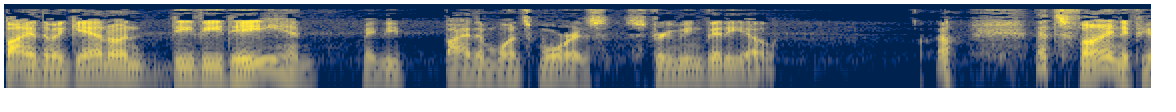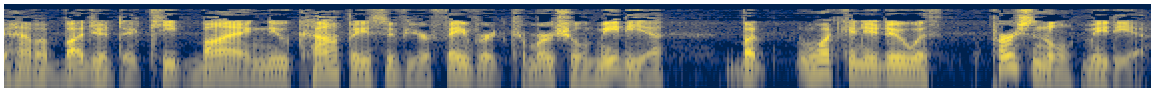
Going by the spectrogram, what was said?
buy them again on DVD, and maybe buy them once more as streaming video? Well, that's fine if you have a budget to keep buying new copies of your favorite commercial media, but what can you do with personal media?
